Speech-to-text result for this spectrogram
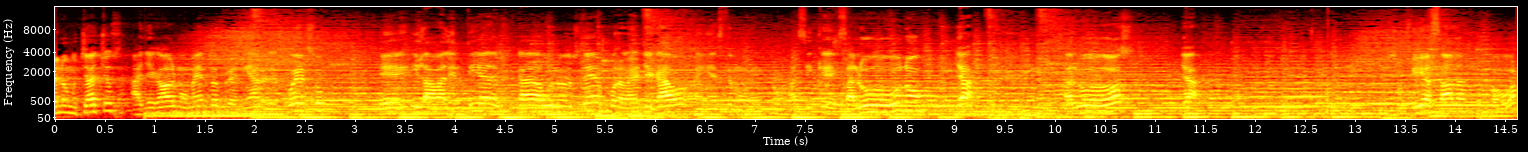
Bueno muchachos, ha llegado el momento de premiar el esfuerzo eh, y la valentía de cada uno de ustedes por haber llegado en este momento. Así que saludo uno, ya. Saludo dos, ya. Sofía Salas, por favor.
